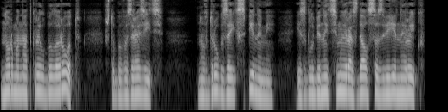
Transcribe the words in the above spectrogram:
Норман открыл было рот, чтобы возразить, но вдруг за их спинами из глубины тьмы раздался звериный рык.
